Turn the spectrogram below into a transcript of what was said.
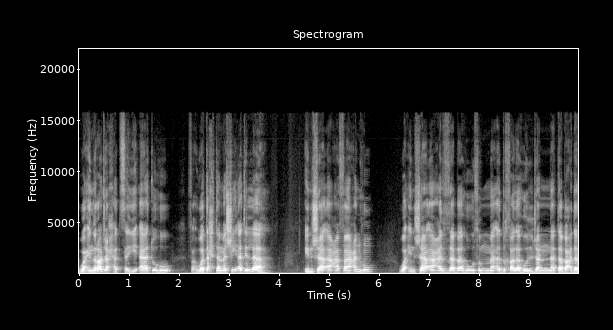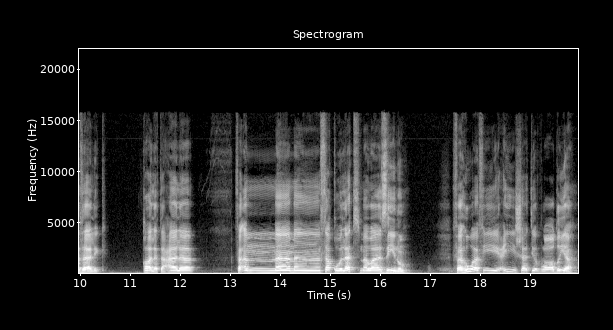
وإن رجحت سيئاته فهو تحت مشيئة الله. إن شاء عفى عنه وإن شاء عذبه ثم أدخله الجنة بعد ذلك. قال تعالى فأما من ثقلت موازينه فهو في عيشة راضية.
